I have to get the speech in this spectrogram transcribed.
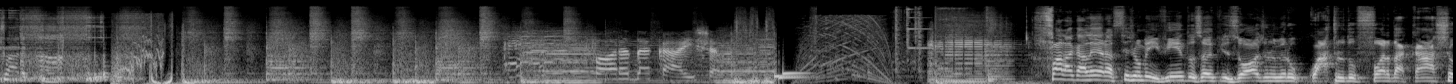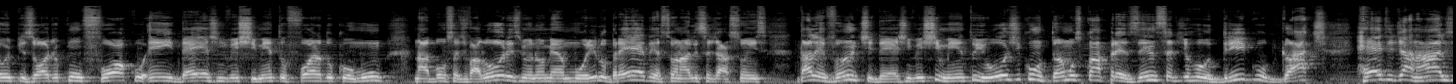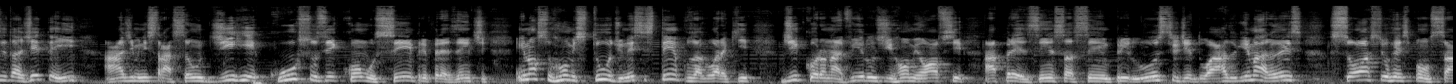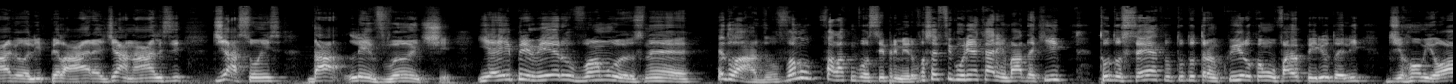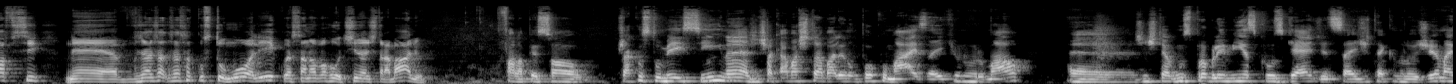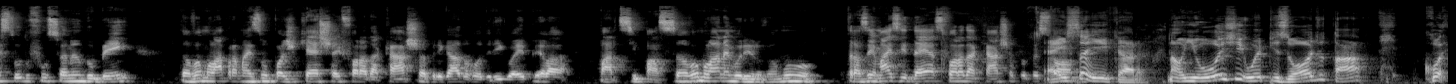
try to. Fora da caixa. Fala galera, sejam bem-vindos ao episódio número 4 do Fora da Caixa, o episódio com foco em ideias de investimento fora do comum na Bolsa de Valores. Meu nome é Murilo Breder, sou analista de ações da Levante Ideias de Investimento e hoje contamos com a presença de Rodrigo Glatt, Head de Análise da GTI, a administração de recursos e, como sempre, presente em nosso home studio, nesses tempos agora aqui de coronavírus, de home office, a presença sempre ilustre de Eduardo Guimarães, sócio responsável ali pela área de análise de ações da Levante. E aí, primeiro, vamos, né? Eduardo, vamos falar com você primeiro. Você é figurinha carimbada aqui, tudo certo, tudo tranquilo, como vai o período ali de home office, né? Já, já, já se acostumou ali com essa nova rotina de trabalho? Fala pessoal, já acostumei sim, né? A gente acaba trabalhando um pouco mais aí que o normal. É, a gente tem alguns probleminhas com os gadgets aí de tecnologia, mas tudo funcionando bem. Então vamos lá para mais um podcast aí fora da caixa. Obrigado, Rodrigo, aí pela participação. Vamos lá, né, Murilo? Vamos trazer mais ideias fora da caixa para o pessoal. É isso aí, cara. Não, e hoje o episódio tá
